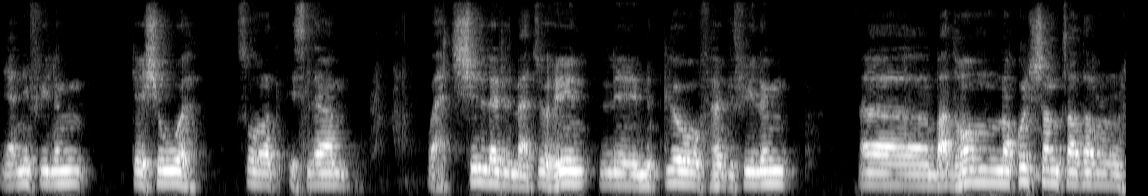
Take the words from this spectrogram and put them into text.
يعني فيلم كيشوه صورة الإسلام واحد الشلة المعتوهين اللي مثلوا في هذا الفيلم. آه بعضهم ما كنتش ننتظر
